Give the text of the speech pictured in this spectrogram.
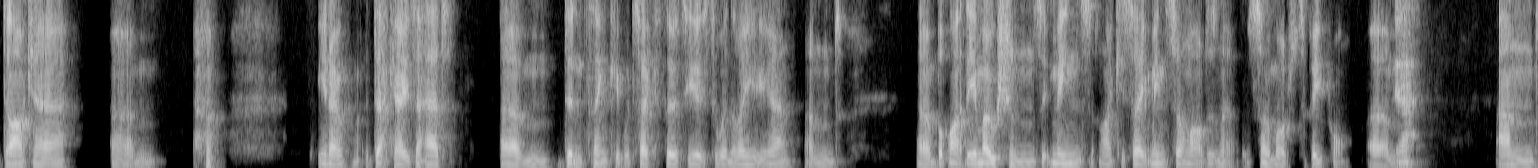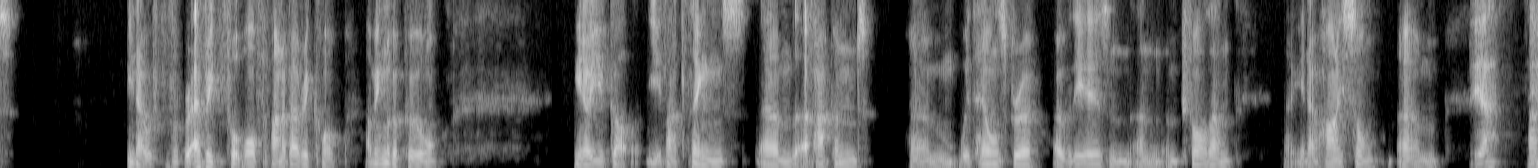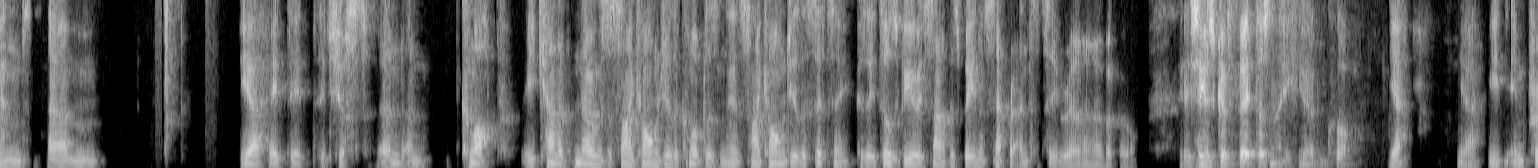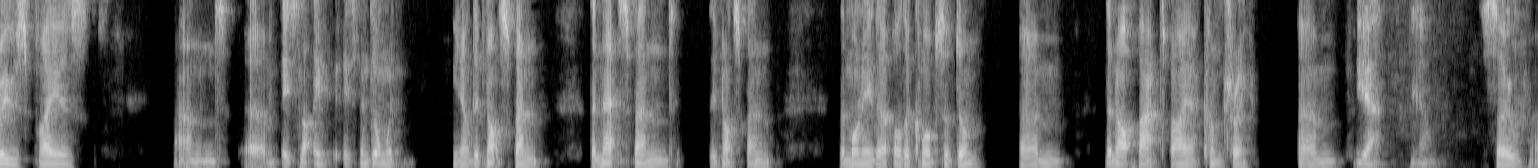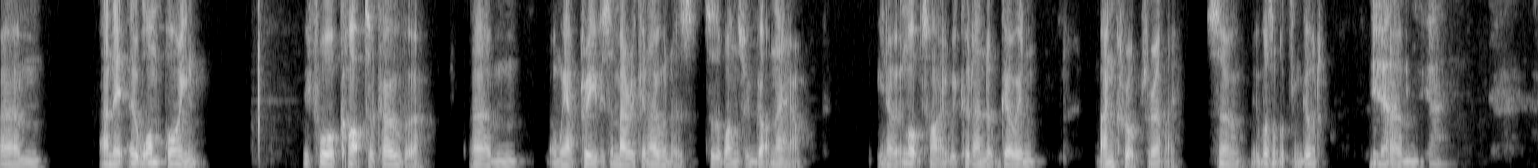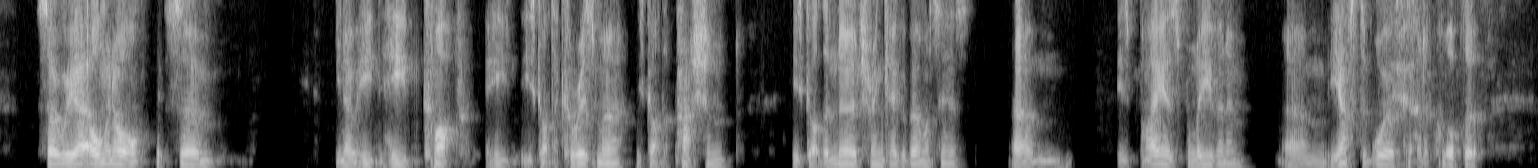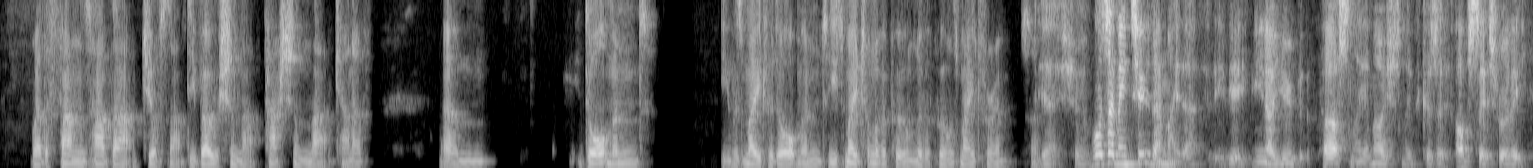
dark hair, um, you know, decades ahead. Um, didn't think it would take 30 years to win the league again. And, uh, but like the emotions, it means, like you say, it means so lot, doesn't it? So much to people. Um, Yeah, and you know for every football fan of every club i mean liverpool you know you've got you've had things um, that have happened um, with hillsborough over the years and, and, and before then uh, you know heysel um, yeah, Yeah. and um, yeah it, it it's just and and Klopp he kind of knows the psychology of the club doesn't he the psychology of the city because it does view itself as being a separate entity really liverpool He seems a good fit, doesn't he, Jurgen Klopp? yeah, yeah. he improves players, and um, it's not. It's been done with, you know, they've not spent the net spend. They've not spent the money that other clubs have done. Um, they're not backed by a country, um, Yeah, yeah, so um, and it, at one point before Klopp took over, um, and we had previous American owners to the ones we've got now. You know, it looked like we could end up going bankrupt, really. So it wasn't looking good. yeah, Um, yeah. So yeah, all in all, it's um, you know, he he Klopp, he he's got the charisma, he's got the passion, he's got the nurturing capabilities. Um, his players believe in him. Um, he has to work at a club that where the fans have that just that devotion, that passion, that kind of um, Dortmund. He was made for Dortmund. He's made for Liverpool, and Liverpool was made for him. So Yeah, sure. What does that mean to you then, mate? That you you know, you personally, emotionally, because obviously it's really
